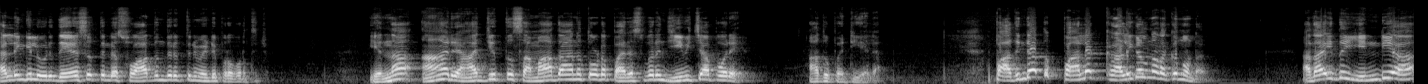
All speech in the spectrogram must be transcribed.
അല്ലെങ്കിൽ ഒരു ദേശത്തിന്റെ സ്വാതന്ത്ര്യത്തിന് വേണ്ടി പ്രവർത്തിച്ചു. എന്നാൽ ആ രാജ്യത്ത് സമാധാനത്തോടെ പരസ്പരം ജീവിച്ചാൽ പോരെ? അത് പറ്റിയല്ല അപ്പം അതിന്റെ അകത്ത് പല കളികൾ നടക്കുന്നുണ്ട്. അതായത് ഇന്ത്യ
